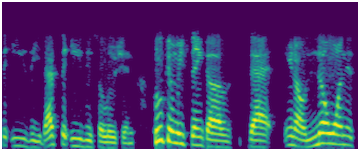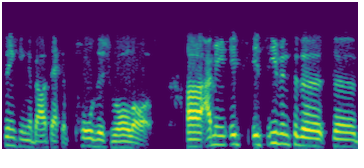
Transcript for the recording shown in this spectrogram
the easy that's the easy solution. Who can we think of that, you know, no one is thinking about that could pull this role off? Uh, I mean, it's it's even to the the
